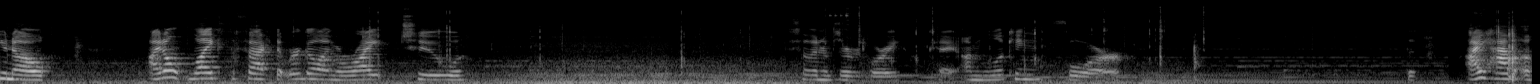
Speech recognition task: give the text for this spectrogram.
You know, I don't like the fact that we're going right to Southern Observatory. Okay. I'm looking for the. I have a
